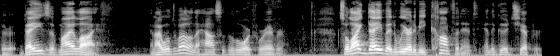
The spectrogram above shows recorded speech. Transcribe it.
the days of my life, and I will dwell in the house of the Lord forever. So, like David, we are to be confident in the Good Shepherd.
